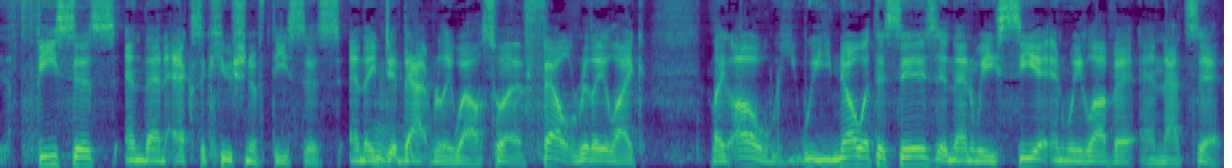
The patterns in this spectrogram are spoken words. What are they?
thesis and then execution of thesis, and they did mm-hmm. that really well. So it felt really like, like, oh, we- we know what this is, and then we see it and we love it, and that's it.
